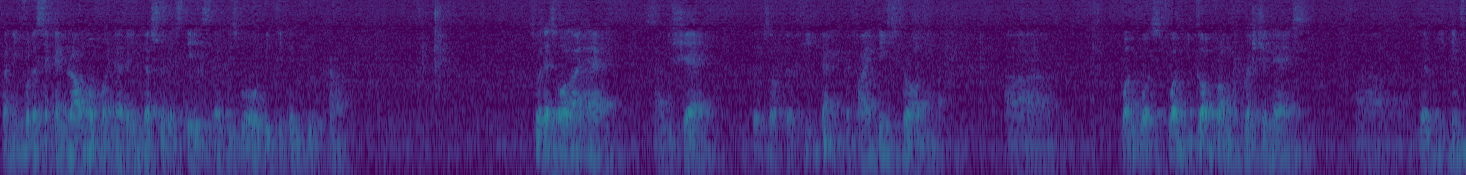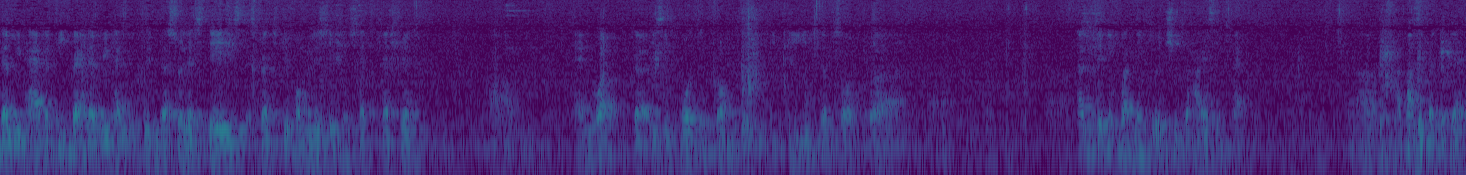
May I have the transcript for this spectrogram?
funding for the second round or for another industrial estates, then this will all be taken into account. So that's all I have uh, to share in terms of the feedback the findings from uh, what was what we got from the questionnaires, the meetings that we had, the feedback that we had with the industrial estates, the strategy formulation session, um, and what uh, is important from the ETP in terms of uh, allocating funding to achieve the highest impact. Um, I pass it back to Dan.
